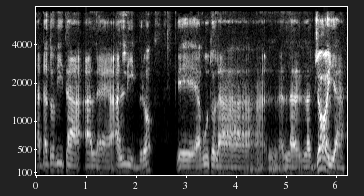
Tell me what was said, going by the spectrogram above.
ha dato vita al, al, libro che ha avuto la, la, la, gioia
